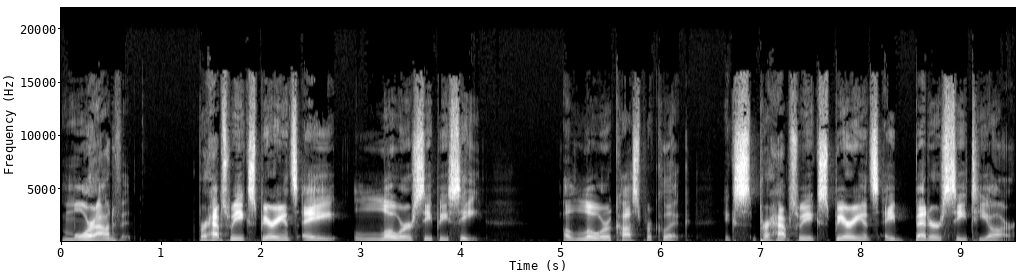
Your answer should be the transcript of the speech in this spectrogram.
more out of it. Perhaps we experience a lower CPC, a lower cost per click. Perhaps we experience a better CTR.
